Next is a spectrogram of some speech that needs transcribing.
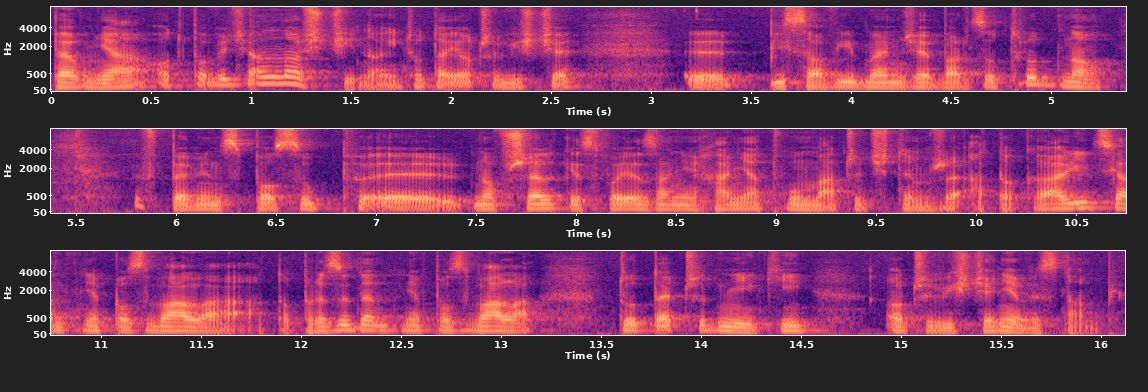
pełnia odpowiedzialności. No i tutaj oczywiście y, PiSowi będzie bardzo trudno w pewien sposób y, no, wszelkie swoje zaniechania tłumaczyć tym, że a to koalicjant nie pozwala, a to prezydent nie pozwala. Tu te czynniki oczywiście nie wystąpią.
